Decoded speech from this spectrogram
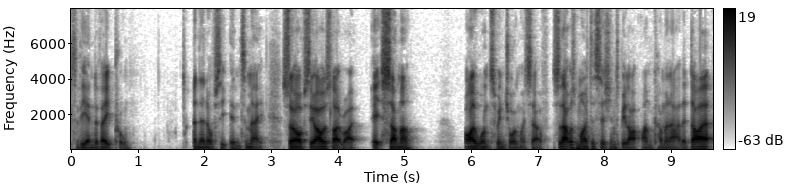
to the end of April, and then obviously into May. So obviously, I was like, right, it's summer. I want to enjoy myself. So that was my decision to be like, I'm coming out of the diet.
